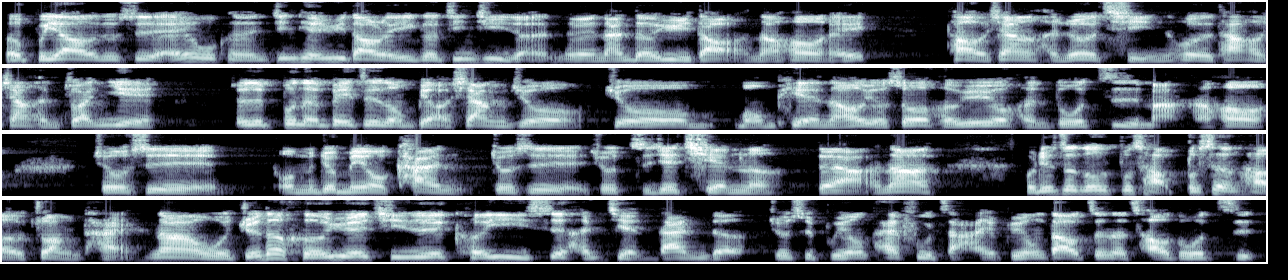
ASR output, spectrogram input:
而不要就是哎，我可能今天遇到了一个经纪人，对，难得遇到，然后哎，他好像很热情，或者他好像很专业，就是不能被这种表象就就蒙骗。然后有时候合约有很多字嘛，然后就是我们就没有看，就是就直接签了，对啊。那我觉得这都不好，不是很好的状态。那我觉得合约其实可以是很简单的，就是不用太复杂，也不用到真的超多字。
